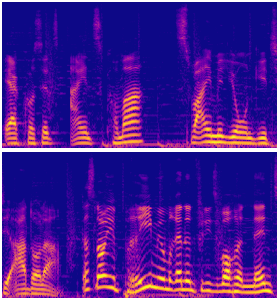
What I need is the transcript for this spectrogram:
er kostet jetzt 1,2 Millionen GTA-Dollar. Das neue Premium-Rennen für diese Woche nennt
